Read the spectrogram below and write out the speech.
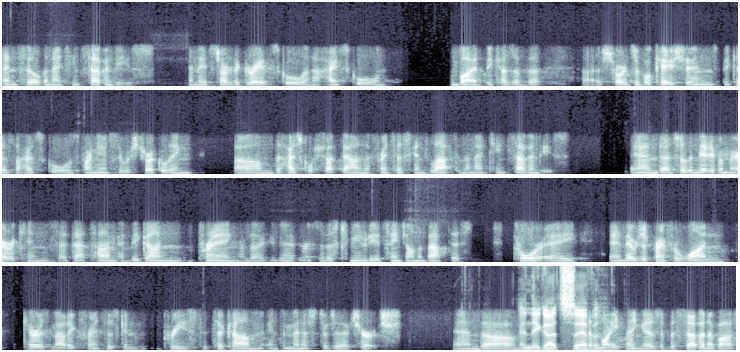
until the 1970s. And they'd started a grade school and a high school. But because of the uh, shortage of vocations, because the high school was financially was struggling, um, the high school shut down and the Franciscans left in the 1970s. And uh, so the Native Americans at that time had begun praying, the Americans of this community at St. John the Baptist, for a, and they were just praying for one charismatic Franciscan priest to come and to minister to their church. And um, and they got seven. The funny thing is, of the seven of us,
